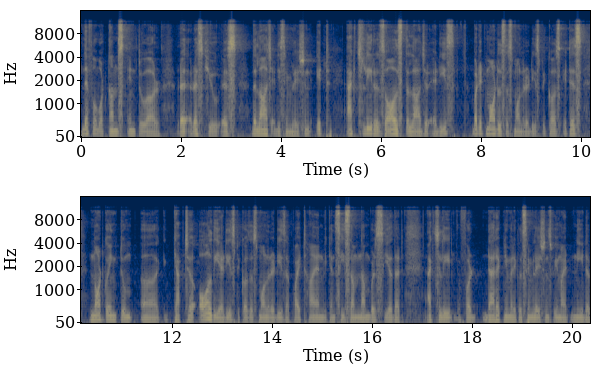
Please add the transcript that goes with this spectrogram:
Therefore, what comes into our re rescue is the large eddy simulation. It actually resolves the larger eddies but it models the smaller eddies because it is not going to uh, capture all the eddies because the smaller eddies are quite high and we can see some numbers here that actually for direct numerical simulations we might need a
